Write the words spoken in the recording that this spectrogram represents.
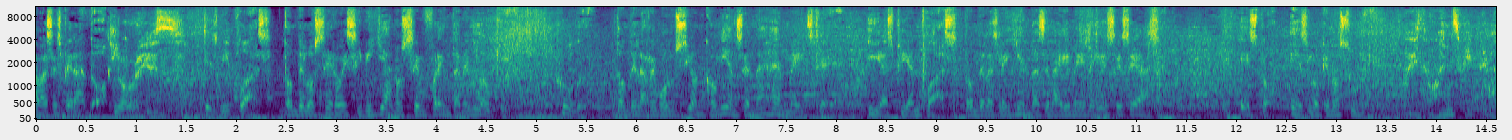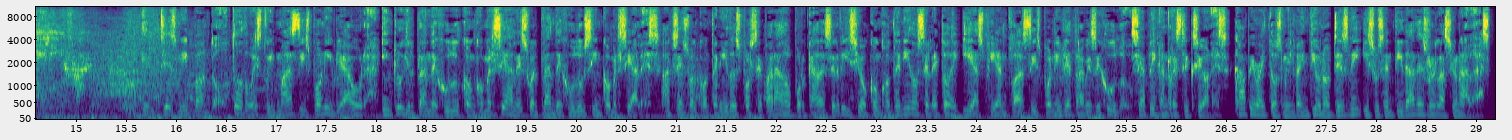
estabas esperando. Glorious. Disney Plus, donde los héroes y villanos se enfrentan en Loki. Hulu, donde la revolución comienza en The Handmaid's Tale. ESPN Plus, donde las leyendas de la MLS se hacen. Esto es lo que nos une. El Disney Bundle. Todo esto y más disponible ahora. Incluye el plan de Hulu con comerciales o el plan de Hulu sin comerciales. Acceso al contenido es por separado por cada servicio con contenido selecto de ESPN Plus disponible a través de Hulu. Se aplican restricciones. Copyright 2021 Disney y sus entidades relacionadas.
